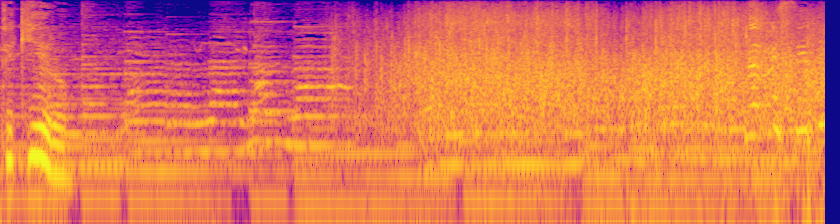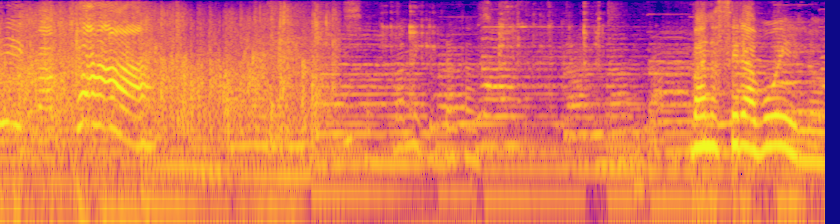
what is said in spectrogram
Te quiero. ¡Me recibí, papá! Van a ser abuelos.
